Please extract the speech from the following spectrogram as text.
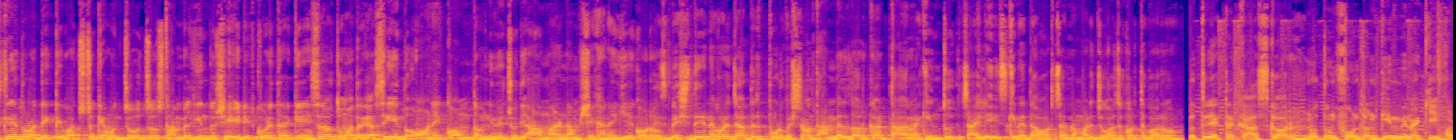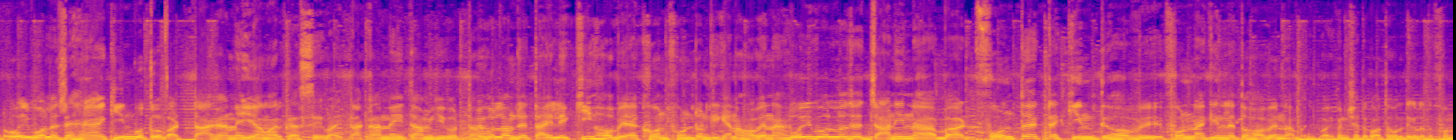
স্ক্রিনে তোমরা দেখতে পাচ্ছ তো কেমন জোর জোর থাম্বেল কিন্তু সে এডিট করে থাকে। এছাড়াও তোমাদের কাছে কিন্তু অনেক কম দাম নিবে যদি আমার নাম সেখানে গিয়ে করো। বেশি দেরি না করে যাদের প্রফেশনাল থাম্বেল দরকার তারা কিন্তু চাইলে স্ক্রিনে দেওয়া হোয়াটসঅ্যাপ নাম্বারে যোগাযোগ করতে পারো। তো তুই একটা কাজ কর নতুন ফোন টোন কিনবি নাকি? বাট ওই বলে যে হ্যাঁ কিনবো তো বাট টাকা নেই আমার কাছে ভাই। টাকা নেই তো আমি কি করতাম? আমি বললাম যে তাইলে কি হবে এখন? ফোন টোন কি কেন হবে না? তো ওই বলল যে জানি না বাট ফোন তো একটা কিনতে হবে। ফোন না কিনলে তো হবে না। ভাই বয়ফ্রেন্ডের সাথে কথা বলতে গেলে তো ফোন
